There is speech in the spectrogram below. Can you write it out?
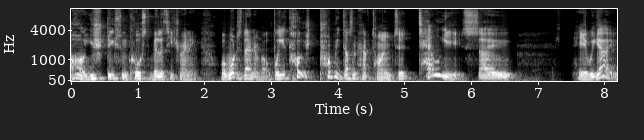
oh, you should do some core stability training. Well, what does that involve? Well, your coach probably doesn't have time to tell you. So here we go.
